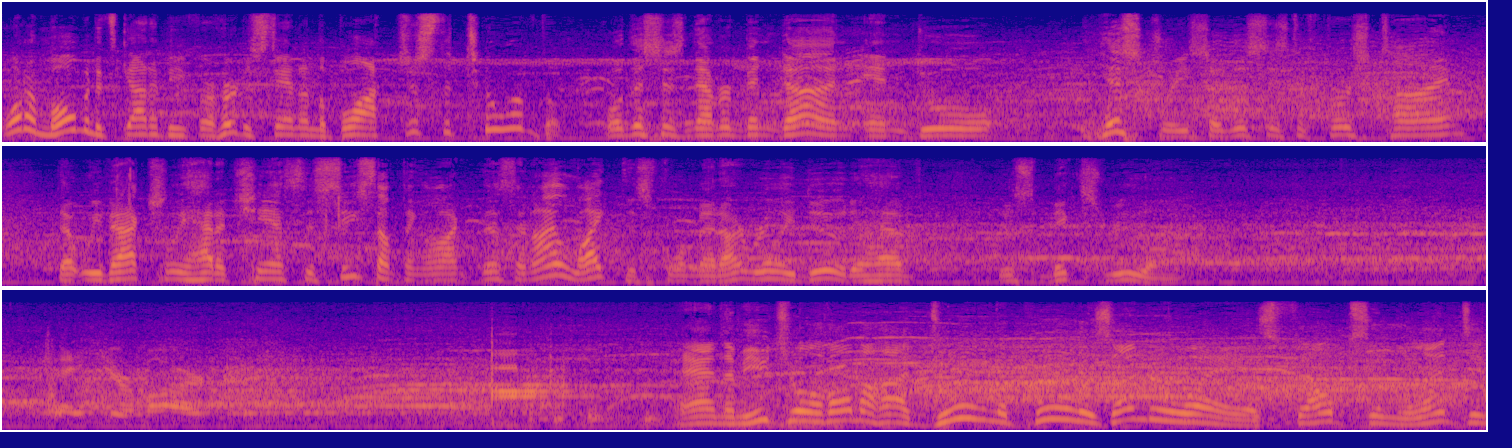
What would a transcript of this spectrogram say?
What a moment it's got to be for her to stand on the block, just the two of them. Well, this has never been done in duel history, so this is the first time that we've actually had a chance to see something like this, and I like this format, I really do, to have this mixed relay. Take your mark. And the Mutual of Omaha dueling the pool is underway as Phelps and Lenton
